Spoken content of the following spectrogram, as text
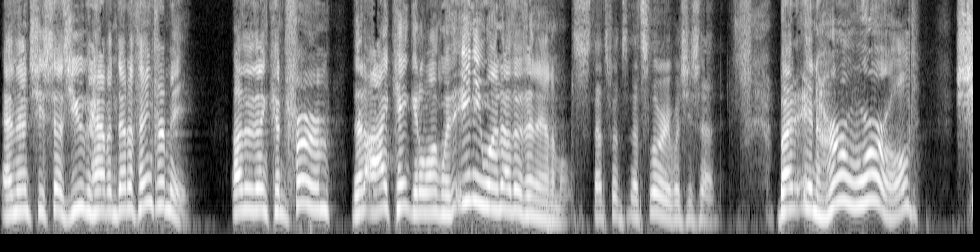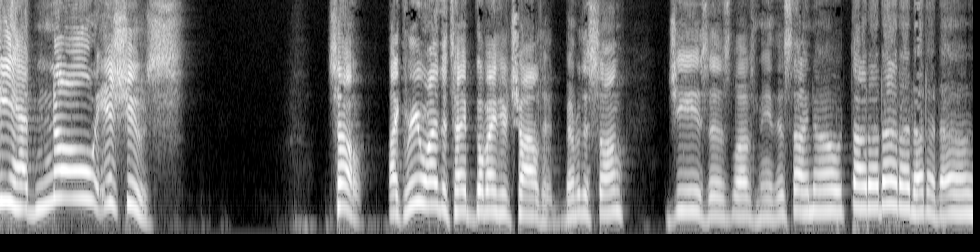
And then she says, You haven't done a thing for me other than confirm that I can't get along with anyone other than animals. That's what that's literally what she said. But in her world, she had no issues. So, like rewind the tape, go back to your childhood. Remember the song? Jesus loves me, this I know. Da da da da da da da.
